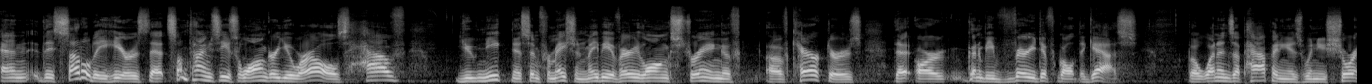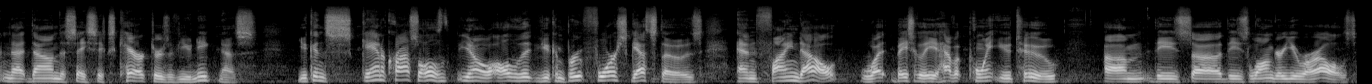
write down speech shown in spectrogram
And the subtlety here is that sometimes these longer URLs have uniqueness information, maybe a very long string of, of characters that are going to be very difficult to guess. But what ends up happening is when you shorten that down to say six characters of uniqueness, you can scan across all, you know, all that you can brute force guess those and find out what basically you have it point you to um, these, uh, these longer URLs,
